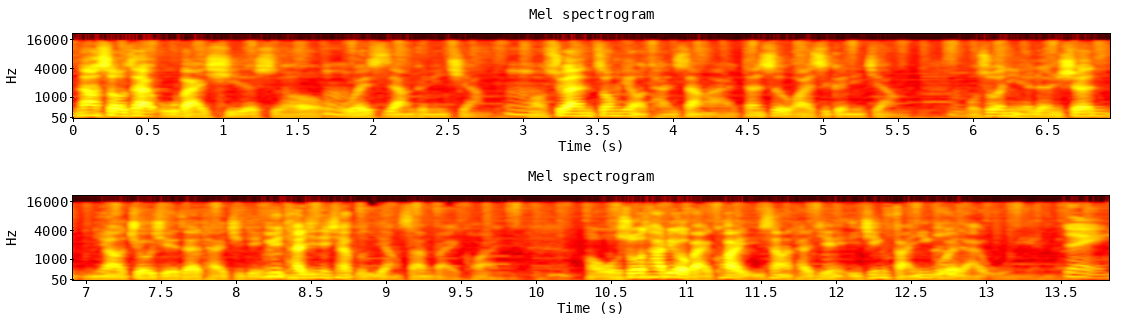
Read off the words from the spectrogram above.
那时候在五百七的时候，我也是这样跟你讲，哦，虽然中间有弹上来，但是我还是跟你讲，我说你的人生你要纠结在台积电，因为台积电现在不是两三百块，好，我说它六百块以上的台积电已经反映未来五年了，对。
